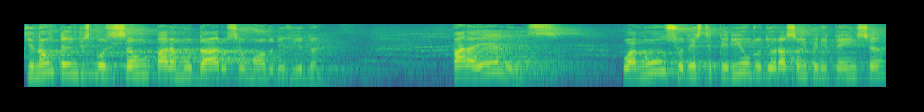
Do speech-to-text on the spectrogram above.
que não têm disposição para mudar o seu modo de vida. Para eles, o anúncio deste período de oração e penitência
